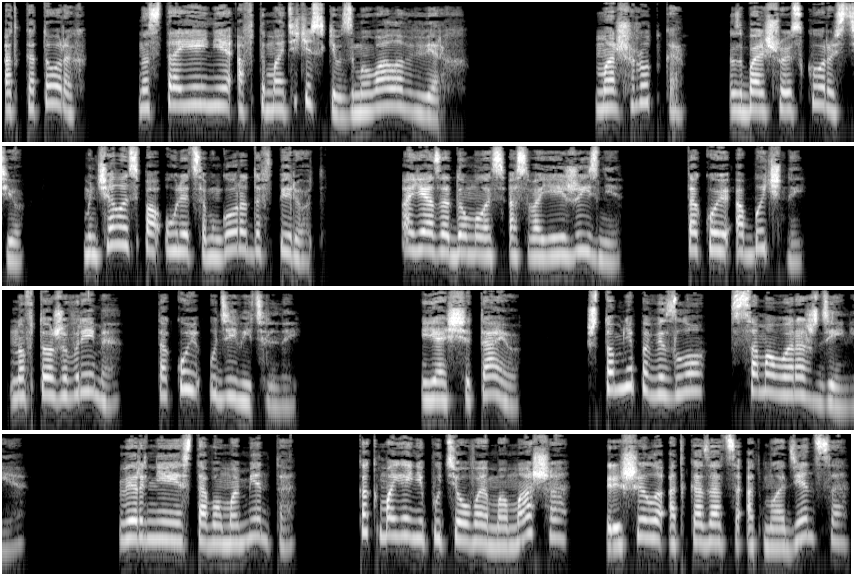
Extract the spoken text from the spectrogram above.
от которых настроение автоматически взмывало вверх. Маршрутка с большой скоростью мчалась по улицам города вперед, а я задумалась о своей жизни, такой обычной, но в то же время такой удивительной. Я считаю, что мне повезло с самого рождения. Вернее, с того момента, как моя непутевая мамаша решила отказаться от младенца,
